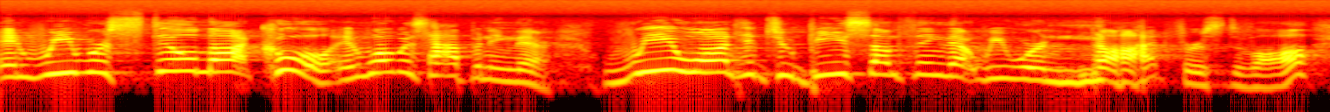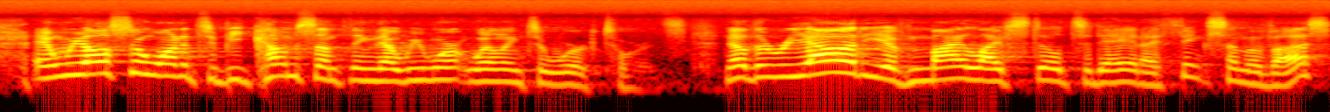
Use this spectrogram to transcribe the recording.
And we were still not cool. And what was happening there? We wanted to be something that we were not, first of all. And we also wanted to become something that we weren't willing to work towards. Now, the reality of my life still today, and I think some of us,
